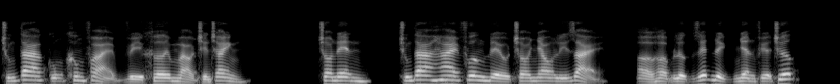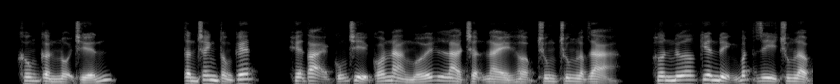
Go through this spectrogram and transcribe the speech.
chúng ta cũng không phải vì khơi mào chiến tranh. Cho nên, chúng ta hai phương đều cho nhau lý giải, ở hợp lực giết địch nhân phía trước, không cần nội chiến. Tần tranh tổng kết, hiện tại cũng chỉ có nàng mới là trận này hợp trung trung lập giả, hơn nữa kiên định bất di trung lập.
